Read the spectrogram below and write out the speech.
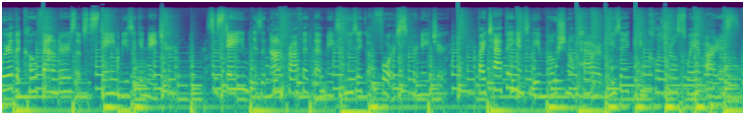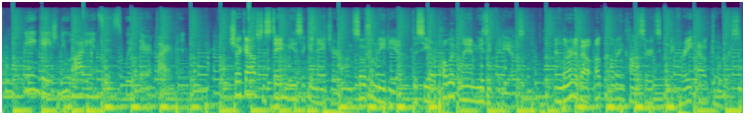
We're the co founders of Sustain Music and Nature. Sustain is a nonprofit that makes music a force for nature. By tapping into the emotional power of music and cultural sway of artists, we engage new audiences with their environment. Check out Sustain Music and Nature on social media to see our public land music videos and learn about upcoming concerts in the great outdoors.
